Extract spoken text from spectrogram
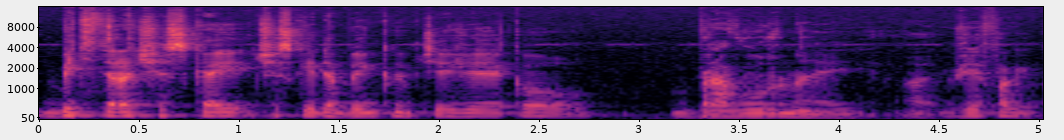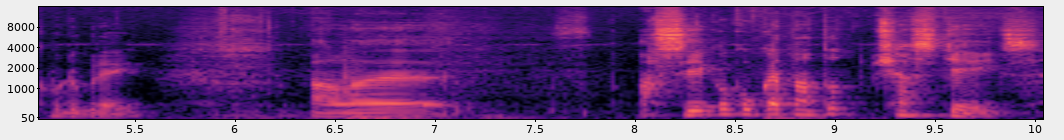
Byť teda český, český dubbing mi přijde, že je jako bravurnej že je fakt jako dobrý. Ale asi jako koukat na to častějc,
